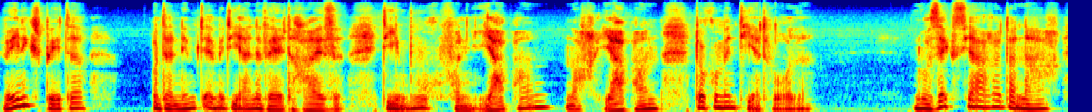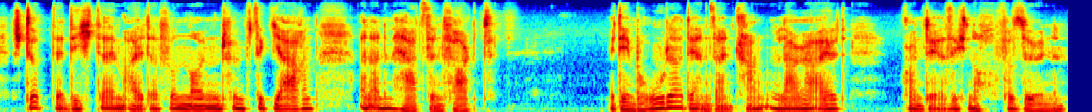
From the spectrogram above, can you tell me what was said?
Wenig später unternimmt er mit ihr eine Weltreise, die im Buch von Japan nach Japan dokumentiert wurde. Nur sechs Jahre danach stirbt der Dichter im Alter von 59 Jahren an einem Herzinfarkt. Mit dem Bruder, der in sein Krankenlager eilt, konnte er sich noch versöhnen.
